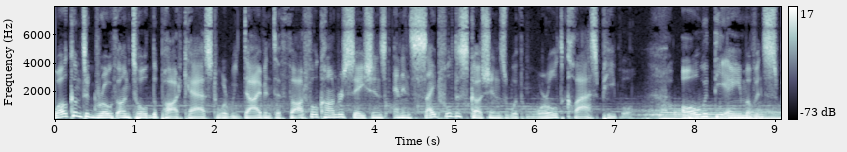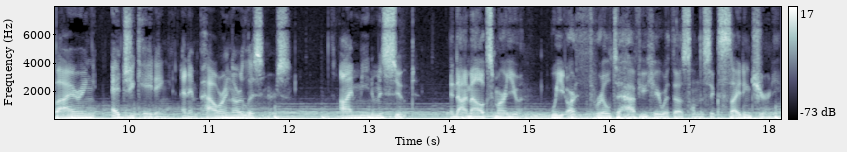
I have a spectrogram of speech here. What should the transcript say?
Welcome to Growth Untold, the podcast where we dive into thoughtful conversations and insightful discussions with world class people, all with the aim of inspiring, educating, and empowering our listeners. I'm Mena Massoud. And I'm Alex Maryuen. We are thrilled to have you here with us on this exciting journey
